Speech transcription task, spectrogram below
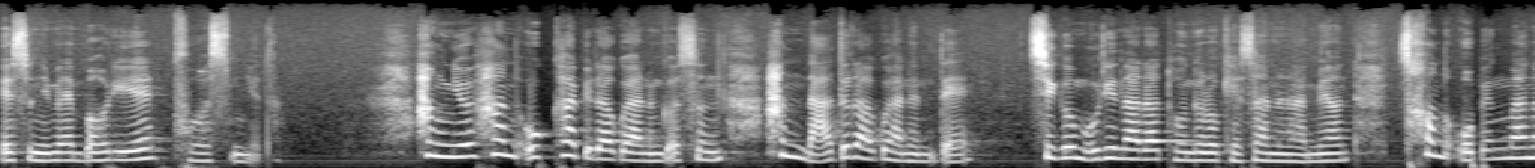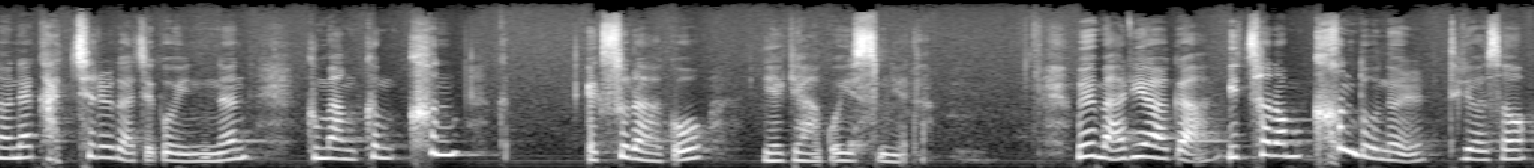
예수님의 머리에 부었습니다. 항류 한 옥합이라고 하는 것은 한 나드라고 하는데 지금 우리나라 돈으로 계산을 하면 1,500만 원의 가치를 가지고 있는 그만큼 큰 액수라고 얘기하고 있습니다. 왜 마리아가 이처럼 큰 돈을 들여서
